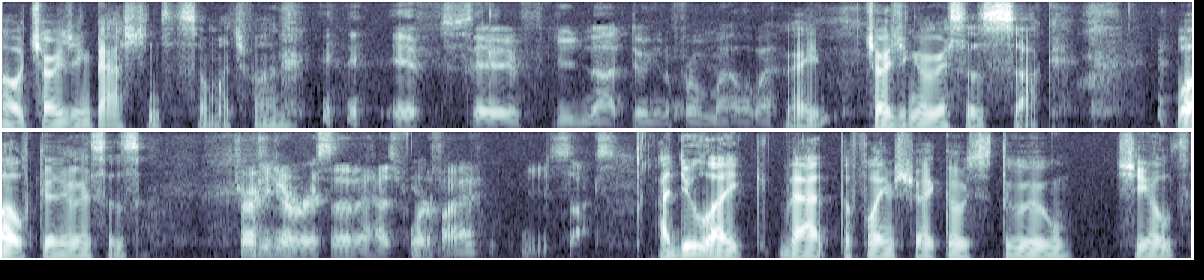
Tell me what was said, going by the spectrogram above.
Oh, charging bastions is so much fun, if they're if you're not doing it from a mile away. right? Charging Orisas suck. well, good Orisas. Charging an Orisa that has fortify it sucks. I do like that the flame strike goes through shields.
